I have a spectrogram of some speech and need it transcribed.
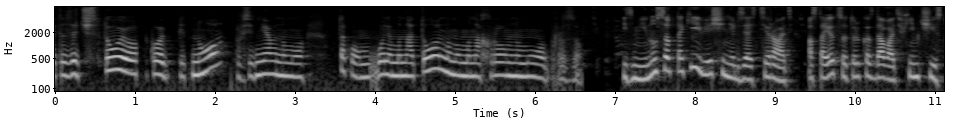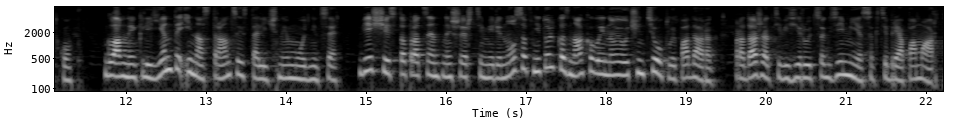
это зачастую такое пятно повседневному, такому более монотонному, монохромному образу. Из минусов такие вещи нельзя стирать, остается только сдавать в химчистку. Главные клиенты – иностранцы и столичные модницы. Вещи из стопроцентной шерсти мериносов не только знаковый, но и очень теплый подарок. Продажи активизируются к зиме с октября по март.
